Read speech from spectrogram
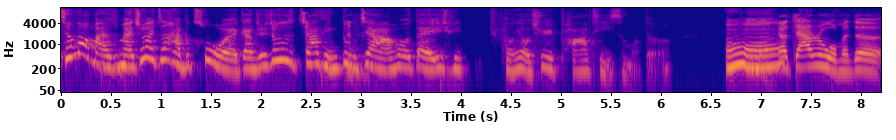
城堡买买出来真还不错诶，感觉就是家庭度假 或者带一群朋友去 party 什么的。嗯，要加入我们的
